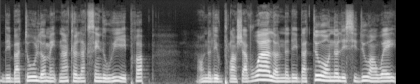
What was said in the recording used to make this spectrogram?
des bateaux, là, maintenant que le lac Saint-Louis est propre. On a les planches à voile, on a des bateaux, on a les sidous en way,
